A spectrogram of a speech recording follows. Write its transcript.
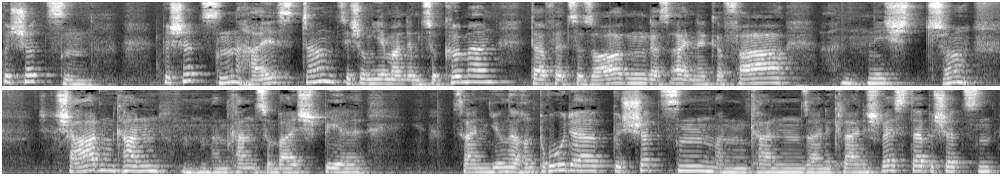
Beschützen. Beschützen heißt, sich um jemanden zu kümmern, dafür zu sorgen, dass eine Gefahr nicht schaden kann. Man kann zum Beispiel seinen jüngeren Bruder beschützen, man kann seine kleine Schwester beschützen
